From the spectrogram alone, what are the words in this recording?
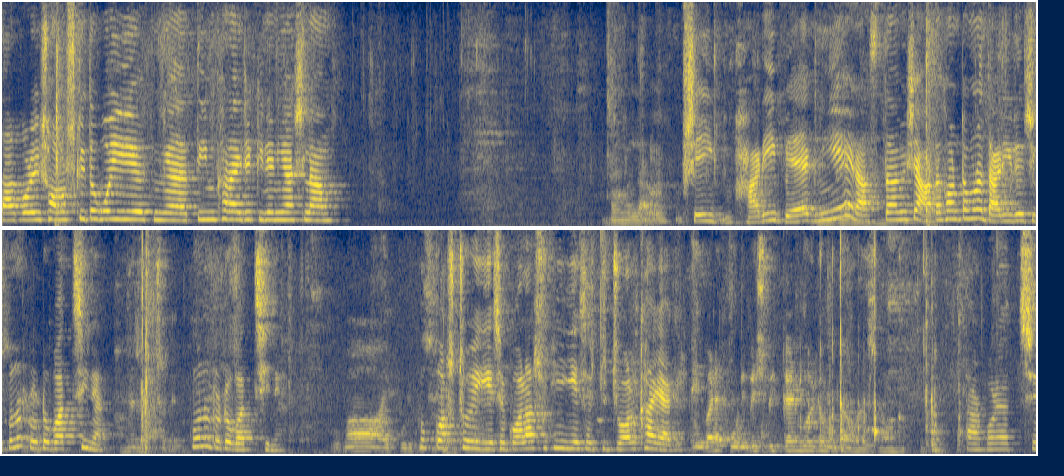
তারপরে এই সংস্কৃত বই তিনখানায় যে কিনে নিয়ে আসলাম। সেই ভারী ব্যাগ নিয়ে রাস্তা আমি সে আধা ঘণ্টা মনে দাঁড়িয়ে রয়েছি। কোনো টোটো পাচ্ছি না। কোনো টোটো পাচ্ছি না। খুব কষ্ট হয়ে গিয়েছে গলা শুকিয়ে গিয়েছে একটু জল খাই আগে। এইবারে পরিবেশ বিজ্ঞান বইটা মোটা করেছে তারপরে হচ্ছে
